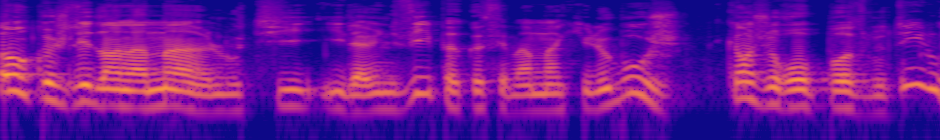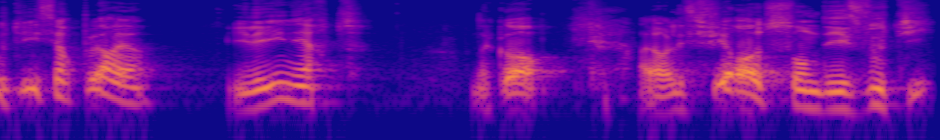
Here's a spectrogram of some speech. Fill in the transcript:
tant que je l'ai dans la main, l'outil il a une vie parce que c'est ma main qui le bouge. Quand je repose l'outil, l'outil ne sert plus à rien. Il est inerte. D'accord? Alors les sphirotes sont des outils,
